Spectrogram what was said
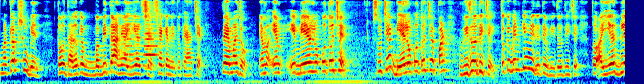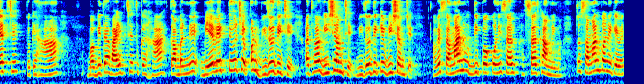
મતલબ શું બેન? તો ધારો કે બબીતા અને અય્યર છે છે કે નહીં તો કે આ છે. તો એમાં જો, એમાં એમ, એ બે લોકો તો છે. શું છે? બે લોકો તો છે, પણ વિરોધી છે. તો કે બેન કેવી રીતે વિરોધી છે? તો અય્યર બ્લેક છે, તો કે હા. બબીતા વ્હાઈટ છે, તો કે હા. તો આ બંને બે વ્યક્તિઓ છે, પણ વિરોધી છે, અથવા વિષમ છે. વિરોધી કે વિષમ છે. હવે સમાન ઉદ્દીપકોની સરખામણીમાં. તો સમાન કોને કહેવાય?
